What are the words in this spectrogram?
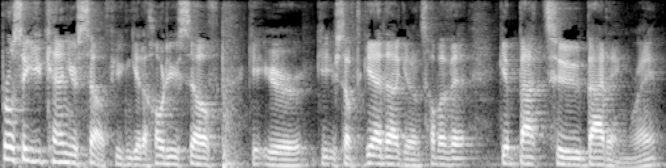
But also, you can yourself. You can get a hold of yourself, get your get yourself together, get on top of it, get back to batting, right?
